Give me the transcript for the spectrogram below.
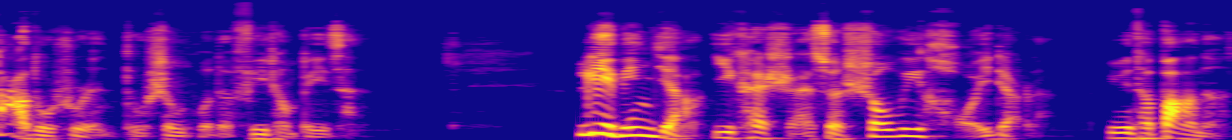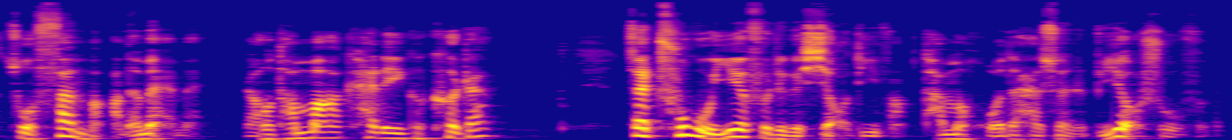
大多数人都生活的非常悲惨。列宾家一开始还算稍微好一点的，因为他爸呢做贩马的买卖，然后他妈开了一个客栈。在楚古耶夫这个小地方，他们活得还算是比较舒服的。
